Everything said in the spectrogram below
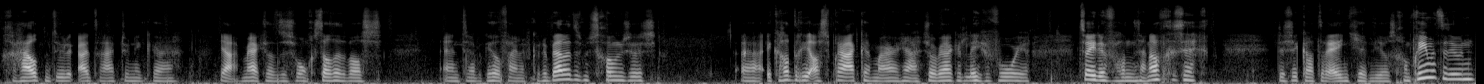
gehuild natuurlijk, uiteraard, toen ik ja, merkte dat het dus ongesteldheid was. En toen heb ik heel fijn even kunnen bellen, dus mijn schoonzus. Uh, ik had drie afspraken, maar ja, zo werkt het leven voor je. Twee daarvan zijn afgezegd. Dus ik had er eentje, die was gewoon prima te doen.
